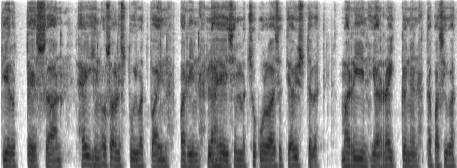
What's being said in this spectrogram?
tiedotteessaan. Häihin osallistuivat vain parin läheisimmät sukulaiset ja ystävät. Marin ja Räikkönen tapasivat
